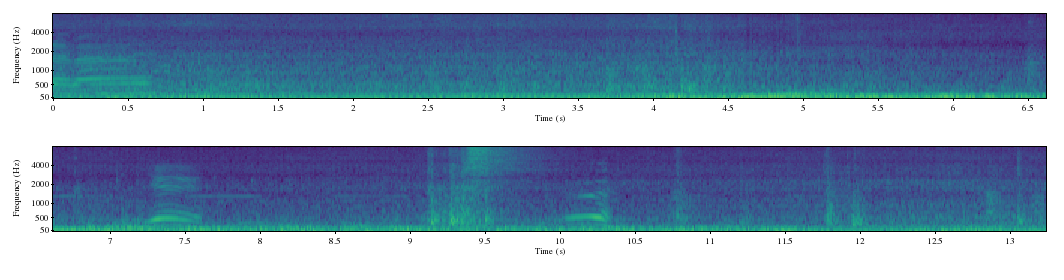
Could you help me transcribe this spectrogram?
ได้ไหมเย่เอออะอะ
